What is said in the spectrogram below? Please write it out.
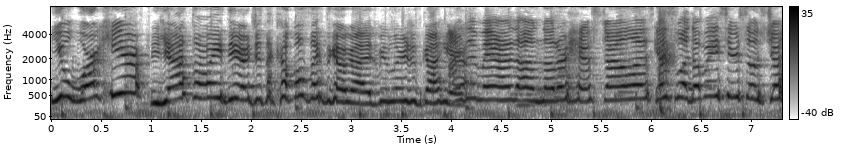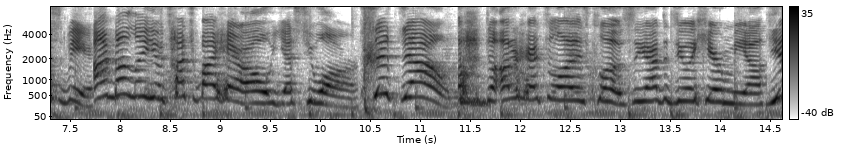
You work here? Yeah, that's what we do. Just a couple seconds ago, guys. We literally just got here. I demand another hairstylist. Guess what? Nobody's here, so it's just me. I'm not letting you touch my hair. Oh, yes, you are. Sit down. Ugh, the other hair salon is closed, so you have to do it here, Mia. Yeah,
